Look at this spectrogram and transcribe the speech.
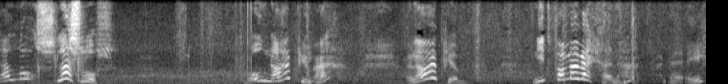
Ja, los. Laat los. Oh, nou heb je hem, hè? Nou heb je hem. Niet van mij wegrennen, hè? Nee.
